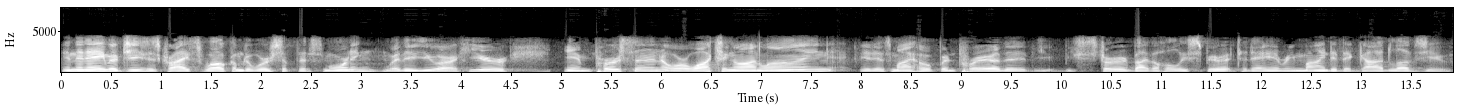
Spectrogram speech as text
In the name of Jesus Christ, welcome to worship this morning. Whether you are here in person or watching online, it is my hope and prayer that you be stirred by the Holy Spirit today and reminded that God loves you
